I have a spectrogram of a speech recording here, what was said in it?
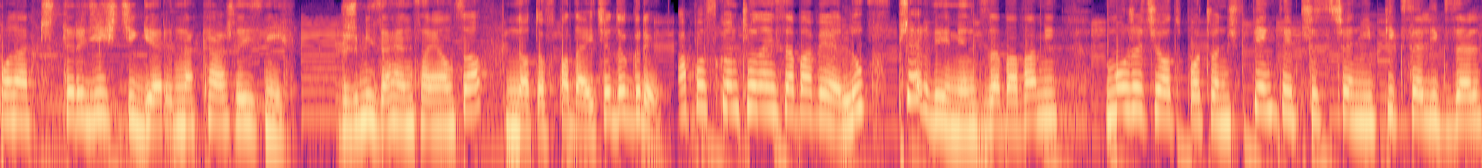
ponad 40 gier na każdej z nich. Brzmi zachęcająco? No to wpadajcie do gry. A po skończonej zabawie lub w przerwie między zabawami możecie odpocząć w pięknej przestrzeni Pixel XL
